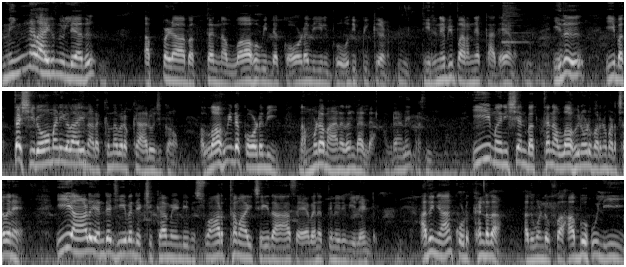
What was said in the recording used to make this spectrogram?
നിങ്ങളായിരുന്നില്ലേ അത്? അപ്പോഴാ ഭക്തൻ അള്ളാഹുവിന്റെ കോടതിയിൽ ബോധിപ്പിക്കുകയാണ്. തിരുനബി പറഞ്ഞ കഥയാണ്. ഇത് ഈ ഭക്ത ശിരോമണികളായി നടക്കുന്നവരൊക്കെ ആലോചിക്കണം. അള്ളാഹുവിന്റെ കോടതി നമ്മുടെ മാനദണ്ഡമല്ല. അവിടെയാണ് ഈ പ്രശ്നം. ഈ മനുഷ്യൻ ഭക്തൻ അള്ളാഹുവിനോട് പറഞ്ഞു പഠിച്ചവനെ ഈ ആൾ എന്റെ ജീവൻ രക്ഷിക്കാൻ വേണ്ടി നിസ്വാർത്ഥമായി ചെയ്ത ആ സേവനത്തിനൊരു വിലയുണ്ട്. അത് ഞാൻ കൊടുക്കേണ്ടതാണ്. അതുകൊണ്ട് ഫഹബുഹുലി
